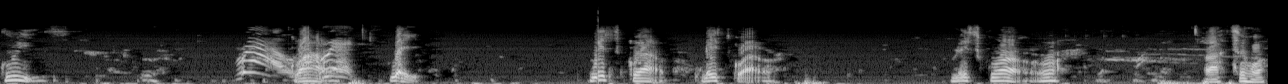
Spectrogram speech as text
Grease。Ground. Wait. Race ground. Race ground. Race ground. 啊，吃火。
